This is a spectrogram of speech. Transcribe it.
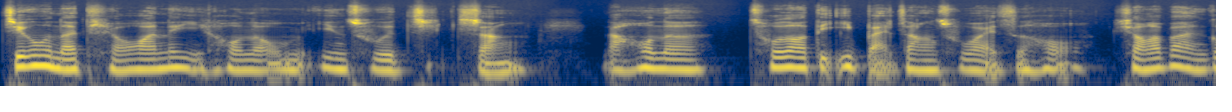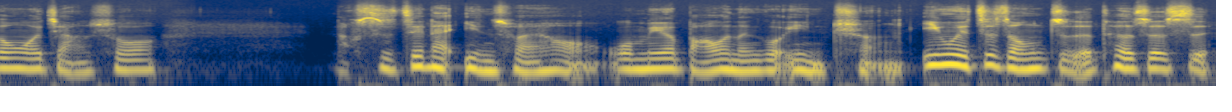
结果呢，调完了以后呢，我们印出了几张，然后呢。抽到第一百张出来之后，小老板跟我讲说：“老师，这台印出来后，我没有把握能够印成，因为这种纸的特色是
